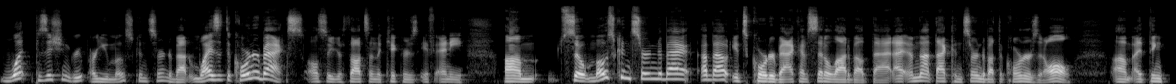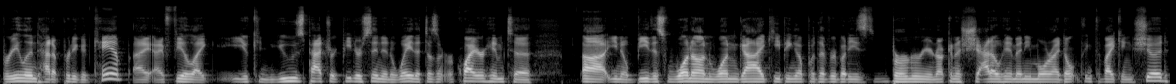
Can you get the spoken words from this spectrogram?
"What position group are you most concerned about, and why is it the cornerbacks?" Also, your thoughts on the kickers, if any. Um, so most concerned about about its quarterback. I've said a lot about that. I, am not that concerned about the corners at all. Um, I think Breeland had a pretty good camp. I, I, feel like you can use Patrick Peterson in a way that doesn't require him to uh, you know, be this one-on-one guy keeping up with everybody's burner. You're not going to shadow him anymore. I don't think the Vikings should,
